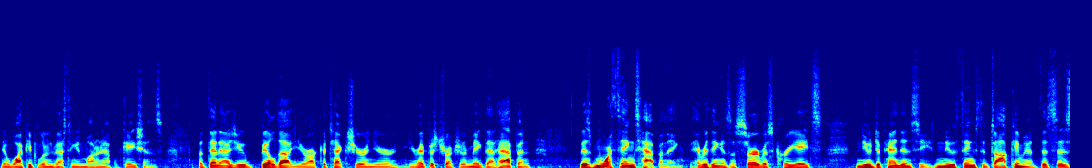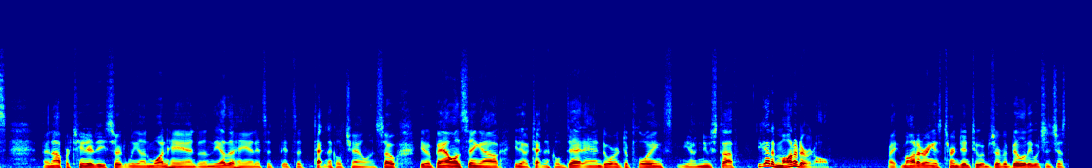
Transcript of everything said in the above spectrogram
you know, why people are investing in modern applications. But then as you build out your architecture and your, your infrastructure to make that happen, there's more things happening. Everything as a service creates new dependencies, new things to document. This is an opportunity certainly on one hand, and on the other hand, it's a, it's a technical challenge. So, you know, balancing out, you know, technical debt and or deploying, you know, new stuff, you got to monitor it all, right? Monitoring has turned into observability, which is just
